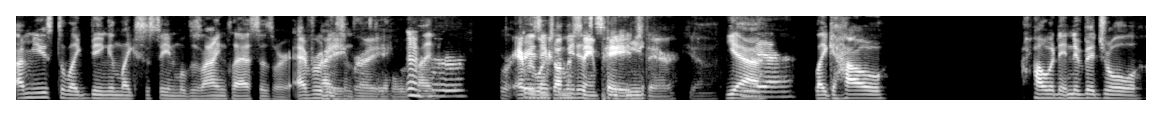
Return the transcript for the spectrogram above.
i'm used to like being in like sustainable design classes where everybody's Right, in right. sustainable design Mhm. Where everyone's on the me to same see- page there. Yeah. yeah Yeah. like how how an individual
